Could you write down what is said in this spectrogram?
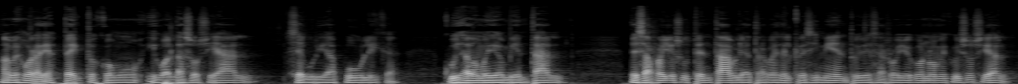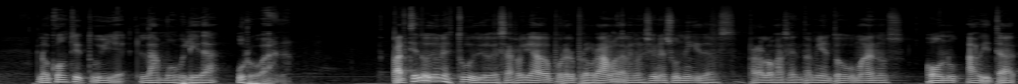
la mejora de aspectos como igualdad social, seguridad pública, cuidado medioambiental, desarrollo sustentable a través del crecimiento y desarrollo económico y social, lo constituye la movilidad urbana. Partiendo de un estudio desarrollado por el Programa de las Naciones Unidas para los Asentamientos Humanos, ONU Habitat,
